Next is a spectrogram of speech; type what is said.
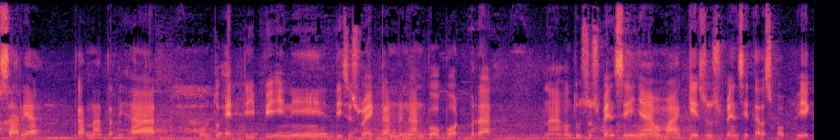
besar ya karena terlihat untuk EDP ini disesuaikan dengan bobot berat. Nah untuk suspensinya memakai suspensi teleskopik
